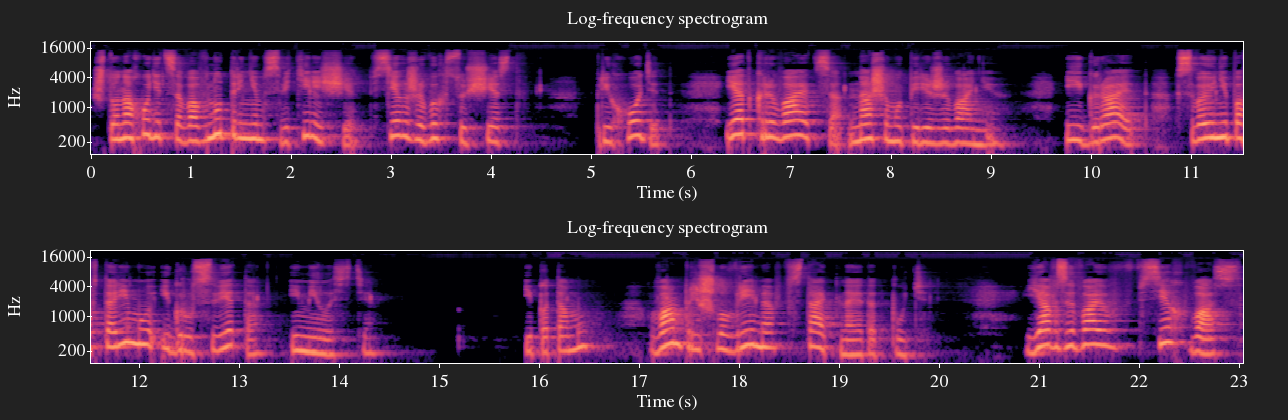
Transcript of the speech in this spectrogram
что находится во внутреннем святилище всех живых существ, приходит и открывается нашему переживанию и играет в свою неповторимую игру света и милости. И потому вам пришло время встать на этот путь. Я взываю всех вас,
